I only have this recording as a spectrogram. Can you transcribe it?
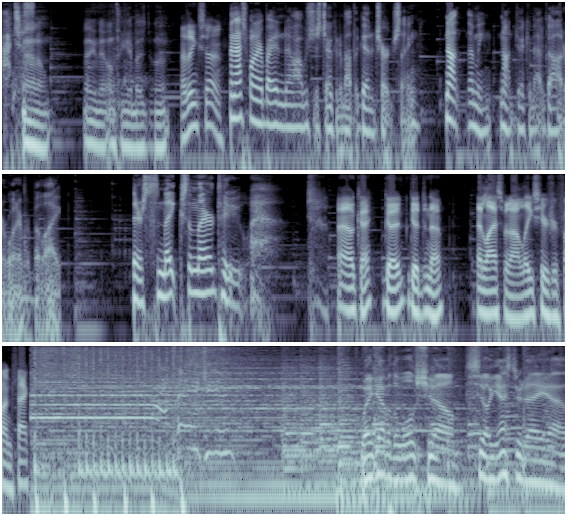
I just, I don't. I don't think anybody's doing it. I think so. and I just want everybody to know I was just joking about the go to church thing. Not, I mean, not joking about God or whatever, but like, there's snakes in there too. Uh, okay, good, good to know. And last but not least, here's your fun fact. Wake up with the Wolf Show. So yesterday, uh,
